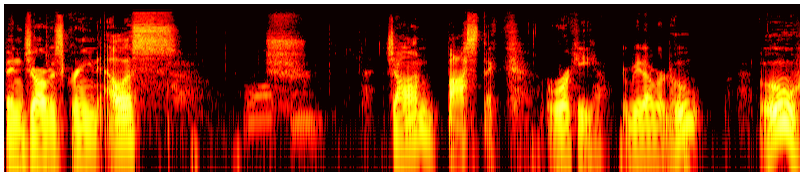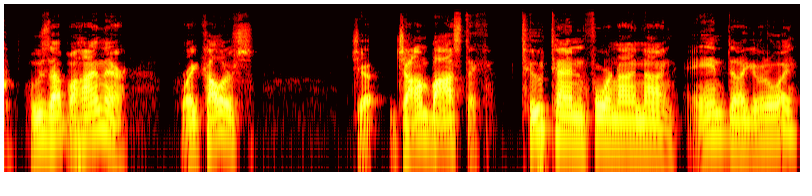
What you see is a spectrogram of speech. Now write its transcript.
Ben Jarvis Green Ellis, Jon Bostic, rookie. Could be numbered. Who? Ooh, who's that behind there? Right colors. J- Jon Bostic, 210 499. And did I give it away?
